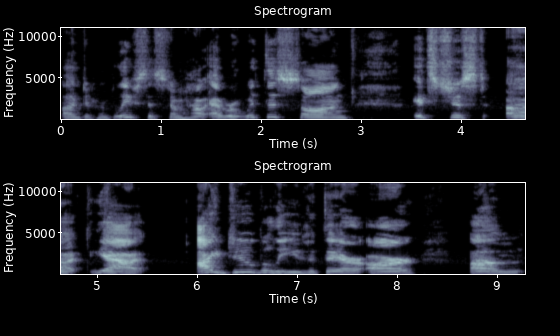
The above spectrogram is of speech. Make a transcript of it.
a different belief system. However, with this song, it's just uh yeah, I do believe that there are um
